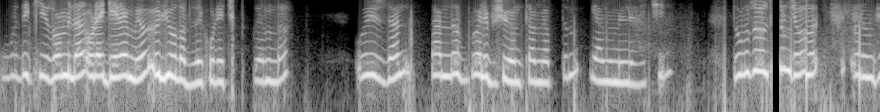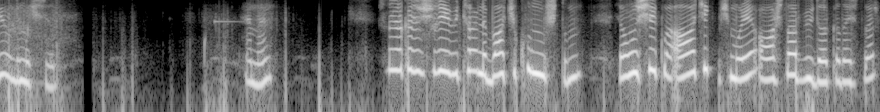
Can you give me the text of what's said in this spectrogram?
buradaki zombiler oraya gelemiyor. Ölüyorlar direkt oraya çıktıklarında. O yüzden ben de böyle bir şey yöntem yaptım gelmemeleri için. Domuzu öldürmeyeceğim ama örümceği öldürmek istiyorum. Hemen. Şöyle arkadaşlar şuraya bir tane bahçe kurmuştum. Yanlışlıkla ağaç çekmişim oraya. Ağaçlar büyüdü arkadaşlar.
